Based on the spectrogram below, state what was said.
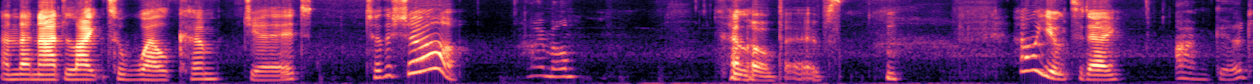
And then I'd like to welcome Jade to the show. Hi, Mum. Hello, babes. How are you today? I'm good.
